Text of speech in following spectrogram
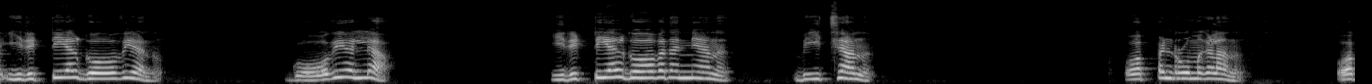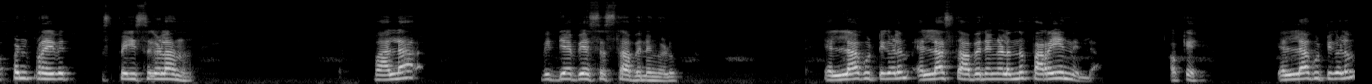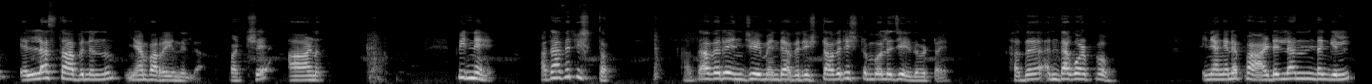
ഇരിട്ടിയാൽ ഗോവയാണ്. ഗോവയല്ല. ഇരിട്ടിയാൽ ഗോവ തന്നെയാണ്. ബീച്ചാണ്. ഓപ്പൺ റൂമുകളാണ്. ഓപ്പൺ പ്രൈവറ്റ് സ്പേസുകളാണ്. പല വിദ്യാഭ്യാസ സ്ഥാപനങ്ങളും. എല്ലാ കുട്ടികളും എല്ലാ സ്ഥാപനങ്ങളെന്ന് പറയുന്നില്ല. ഓക്കെ? എല്ലാ കുട്ടികളും എല്ലാ സ്ഥാപനമെന്നും ഞാൻ പറയുന്നില്ല. പക്ഷേ ആണ്. പിന്നെ അതവരിഷ്ടം. അതവരെ എൻജോയ്മെന്റ് അവരിഷ്ടം. അവരിഷ്ടം പോലെ ചെയ്തോട്ടെ. അത് എന്താ കുഴപ്പം? ഇനി അങ്ങനെ പാടില്ല എന്നുണ്ടെങ്കിൽ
